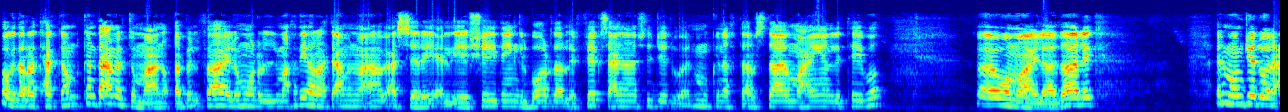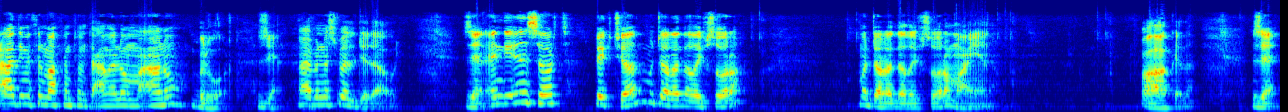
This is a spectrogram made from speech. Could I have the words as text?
وأقدر أتحكم. كنت عملتم معنا قبل فهاي الأمور اللي ماخذيها راح أتعامل معها على السريع اللي هي ال shading ال border ال effects على نفس الجدول. ممكن أختار style معين لل table آه، وما إلى ذلك. المهم جدول عادي مثل ما كنتم تتعاملون معاه بالوورد. زين هاي بالنسبة للجداول. زين عندي insert picture مجرد أضيف صورة. مجرد أضيف صورة معينة. وهكذا. زين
